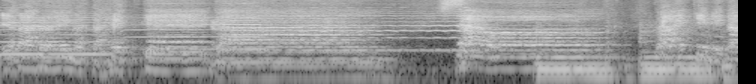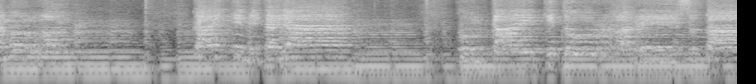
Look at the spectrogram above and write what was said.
epäröimättä hetkeäkään. Sä oot kaikki mitä mulla on, kaikki mitä jää. Kun kaikki turha riisutaan,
